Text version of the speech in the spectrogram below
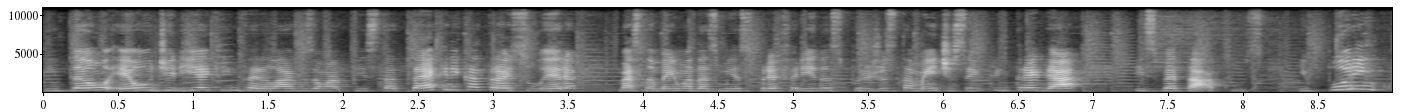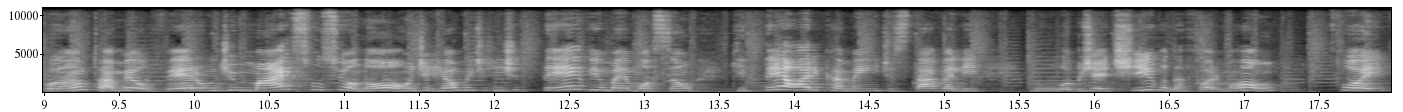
Então, eu diria que Interlagos é uma pista técnica traiçoeira, mas também uma das minhas preferidas por justamente sempre entregar espetáculos. E por enquanto, a meu ver, onde mais funcionou, onde realmente a gente teve uma emoção que teoricamente estava ali no objetivo da Fórmula 1, foi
